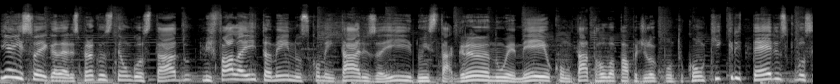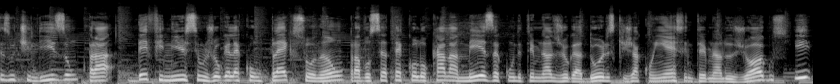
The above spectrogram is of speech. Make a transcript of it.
E é isso aí, galera. Espero que vocês tenham gostado. Me fala aí também nos comentários aí, no Instagram, no e-mail, contato arroba que critérios que vocês utilizam para definir se um jogo ele é complexo ou não, para você até colocar na mesa com determinados jogadores que já conhecem determinados jogos e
